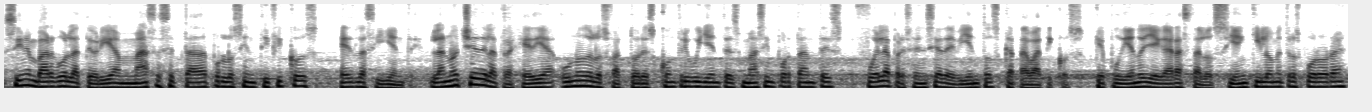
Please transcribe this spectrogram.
Sin embargo, la teoría más aceptada por los científicos es la siguiente. La noche de la tragedia, uno de los factores contribuyentes más importantes fue la presencia de vientos catabáticos, que pudiendo llegar hasta los 100 km por hora,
